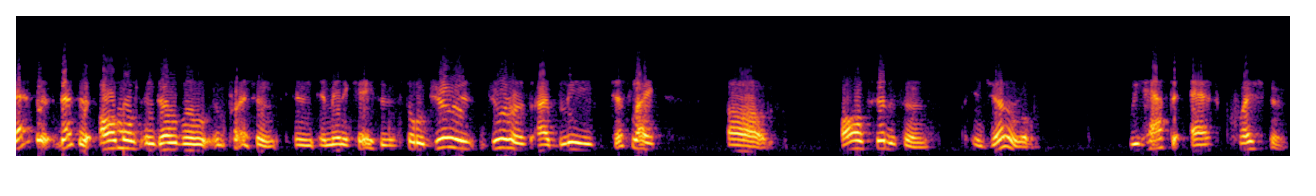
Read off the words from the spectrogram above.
that's a that's an almost indelible impression in, in many cases. So jurors, jurors, I believe, just like uh, all citizens in general, we have to ask questions,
